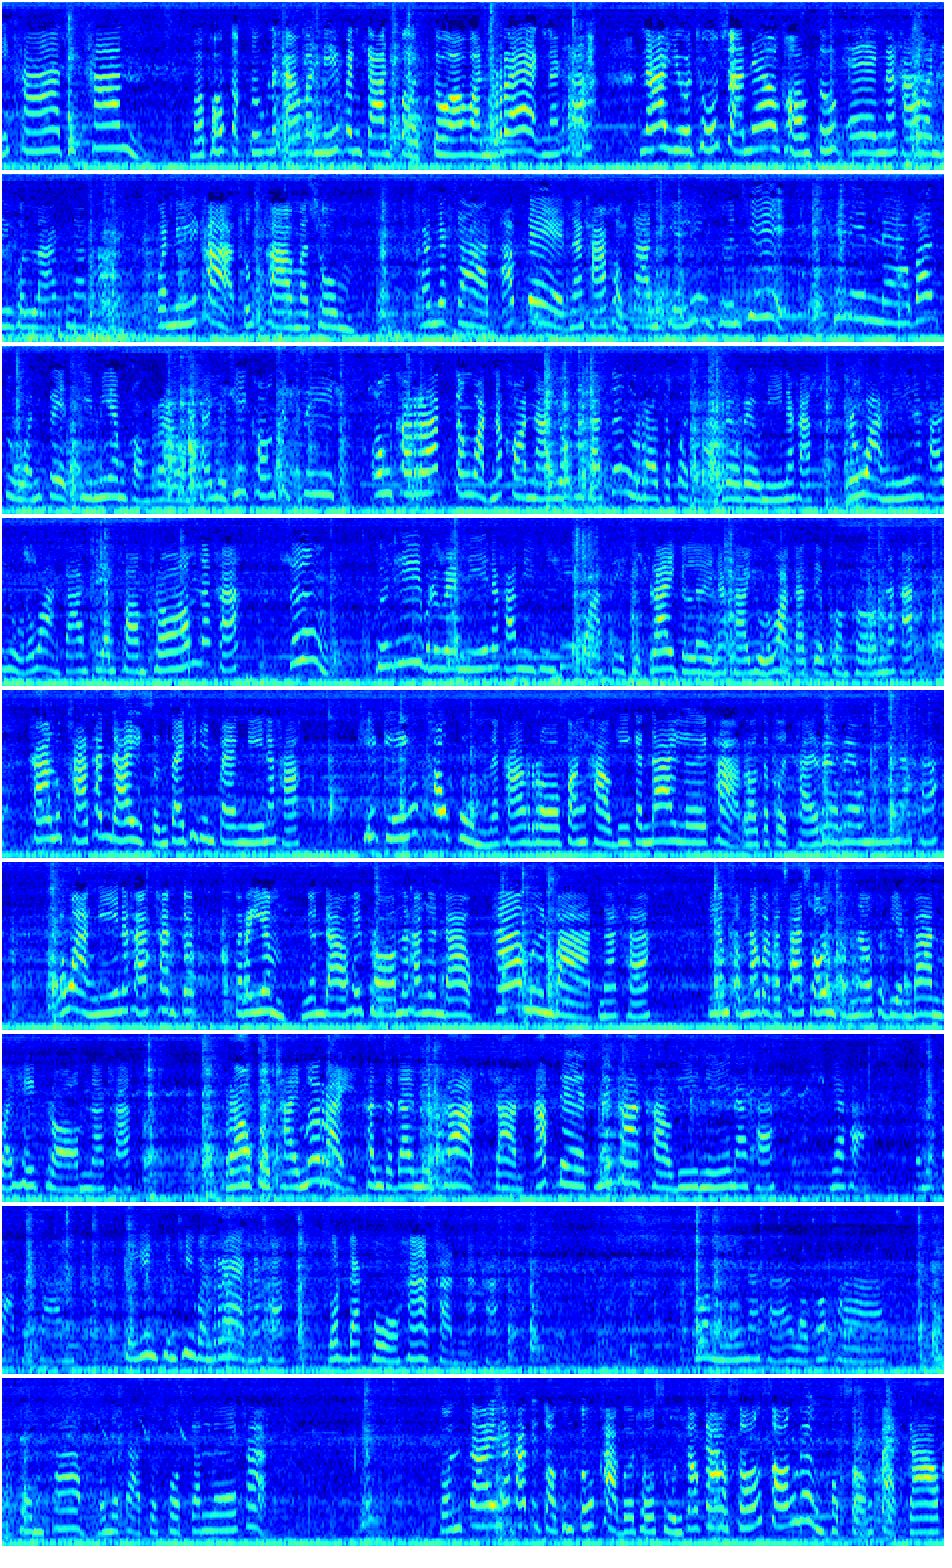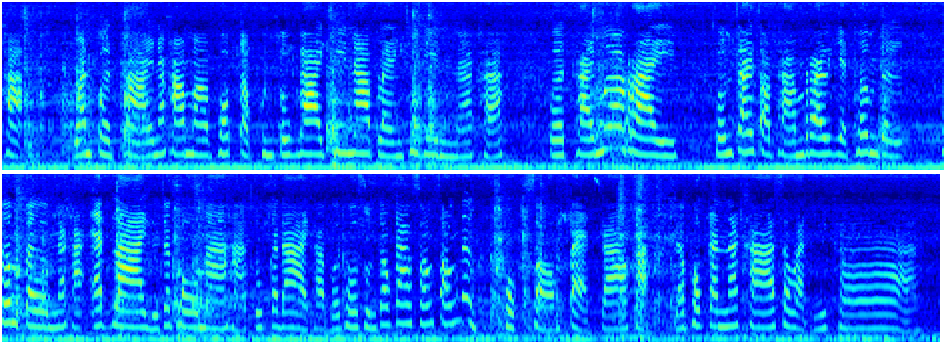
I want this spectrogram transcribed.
ดีค่ะทุกท่าน มาพบกับตุ๊กนะคะ วันนี้เป็นการเปิดตัววันแรกนะคะหน้า YouTube Channel ของตุ๊กเองนะคะ วันดีคนรักนะคะ วันนี้ค่ะตุ๊กพามาชม บรรยากาศอัปเดตนะคะของการเคลียร์ลิงพื้นที่ที่ดินแนวบ้านสวน เกรดพรีเมียมของเรานะคะ อยู่ที่คลอง14 องครักษ์จังหวัดนครนายกนะคะ ซึ่งเราจะเปิดขายเร็วๆนี้นะคะ ระหว่างนี้นะคะอยู่ระหว่างการเตรียมความพร้อมนะคะ ซึ่งพื้นที่บริเวณนี้นะคะ มีพื้นที่กว่า 40 ไร่กันเลยนะคะ อยู่ระหว่างการเตรียมความพร้อมนะคะ ถ้าลูกค้าท่านใดสนใจที่ดินแปลงนี้นะคะคลิกลิงก์เข้ากลุ่มนะคะ รอฟังข่าวดีกันได้เลยค่ะ เราจะเปิดขายเร็วๆนี้นะคะ ระหว่างนี้นะคะท่านก็เตรียมเงินดาวให้พร้อมนะคะ เงินดาว 50,000 บาทนะคะ เตรียมสำเนาบัตรประชาชนสำเนาทะเบียนบ้านไว้ให้พร้อมนะคะ เราเปิดขายเมื่อไหร่ท่านจะได้ไม่พลาดการอัปเดตไม่พลาดข่าวดีนี้นะคะ เนี่ยค่ะ บรรยากาศของการเคลียร์ลิงพื้นที่วันแรกนะคะรถแบ็คโฮ5คันนะคะช่วงนี้นะคะเราก็พา ชมภาพบรรยากาศสดๆกันเลยค่ะ สนใจนะคะ ติดต่อคุณตุ๊กค่ะเบอร์โทร 0 9 9 2 2 1 6 2 8 9 ค่ะ วันเปิดขายนะคะมาพบกับคุณตุ๊กได้ที่หน้าแปลงที่ดินนะคะ เปิดขายเมื่อไร สนใจสอบถามรายละเอียดเพิ่มเติมเพิ่มเติมนะคะ แอดไลน์หรือจะโทรมาหาตุ๊กก็ได้ค่ะ เบอร์โทร 0 9 9 2 2 1 6 2 8 9 ค่ะ แล้วพบกันนะคะ สวัสดีค่ะ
